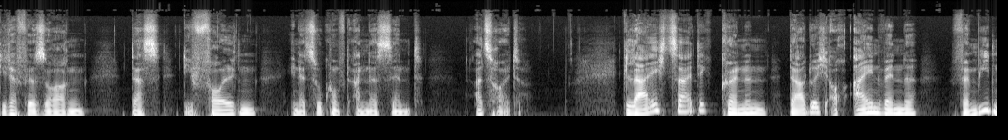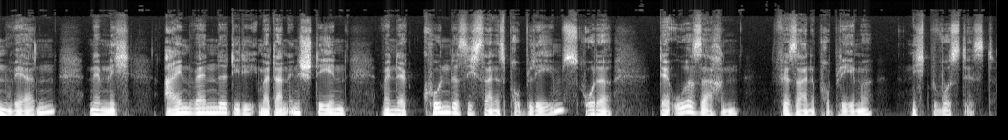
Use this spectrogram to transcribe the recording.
die dafür sorgen, dass die Folgen in der Zukunft anders sind als heute. Gleichzeitig können dadurch auch Einwände vermieden werden, nämlich Einwände, die immer dann entstehen, wenn der Kunde sich seines Problems oder der Ursachen für seine Probleme nicht bewusst ist.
